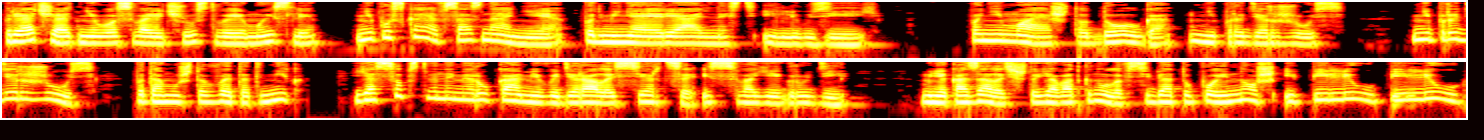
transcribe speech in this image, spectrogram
пряча от него свои чувства и мысли, не пуская в сознание, подменяя реальность иллюзией. Понимая, что долго не продержусь. Не продержусь, потому что в этот миг я собственными руками выдирала сердце из своей груди — мне казалось, что я воткнула в себя тупой нож и пилю, пилю,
